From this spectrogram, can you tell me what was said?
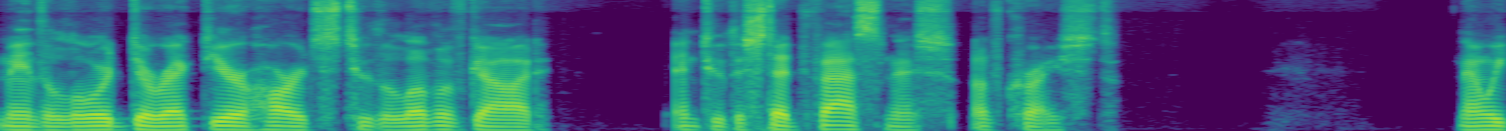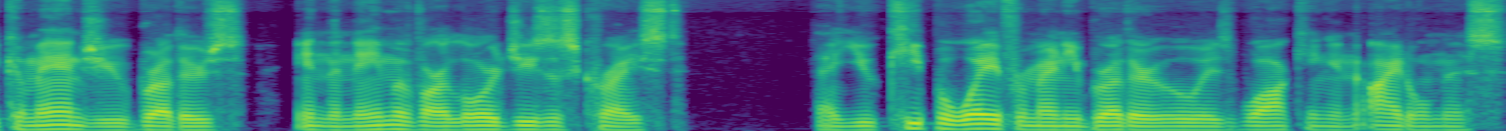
May the Lord direct your hearts to the love of God and to the steadfastness of Christ. Now we command you, brothers, in the name of our Lord Jesus Christ, that you keep away from any brother who is walking in idleness,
